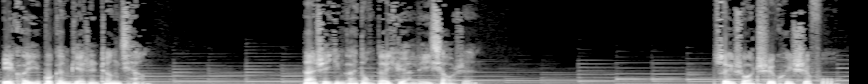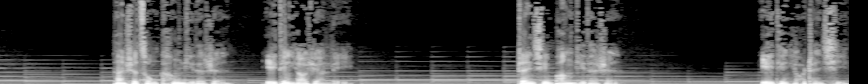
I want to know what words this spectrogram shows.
你可以不跟别人争抢，但是应该懂得远离小人。虽说吃亏是福，但是总坑你的人一定要远离。真心帮你的人，一定要珍惜。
